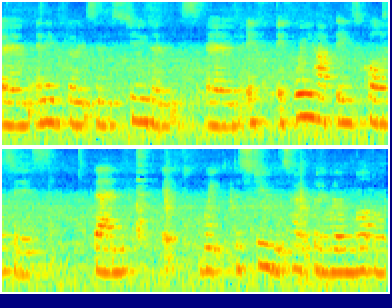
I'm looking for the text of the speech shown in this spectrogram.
um, and influencing the students. Um, if, if we have these qualities, then it, we, the students hopefully will model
